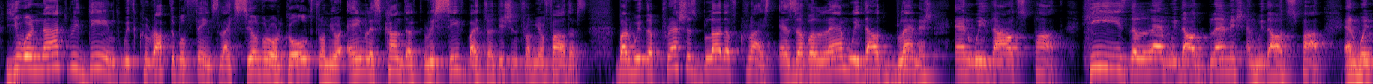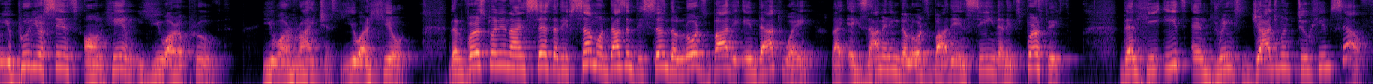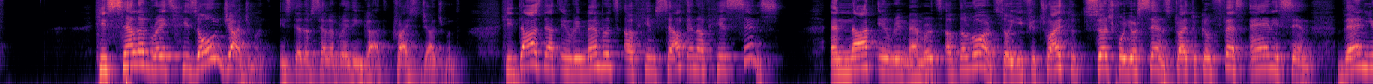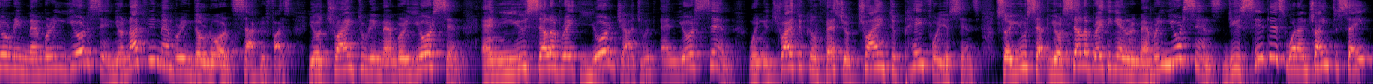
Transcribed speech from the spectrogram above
You were not redeemed with corruptible things like silver or gold from your aimless conduct received by tradition from your fathers, but with the precious blood of Christ as of a lamb without blemish and without spot. He is the lamb without blemish and without spot. And when you put your sins on him, you are approved. You are righteous. You are healed. Then verse 29 says that if someone doesn't discern the Lord's body in that way, like examining the Lord's body and seeing that it's perfect, then he eats and drinks judgment to himself. He celebrates his own judgment instead of celebrating God, Christ's judgment. He does that in remembrance of himself and of his sins and not in remembrance of the Lord. So if you try to search for your sins, try to confess any sin, then you're remembering your sin. You're not remembering the Lord's sacrifice. You're trying to remember your sin and you celebrate your judgment and your sin. When you try to confess, you're trying to pay for your sins. So you you're celebrating and remembering your sins. Do you see this? What I'm trying to say?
